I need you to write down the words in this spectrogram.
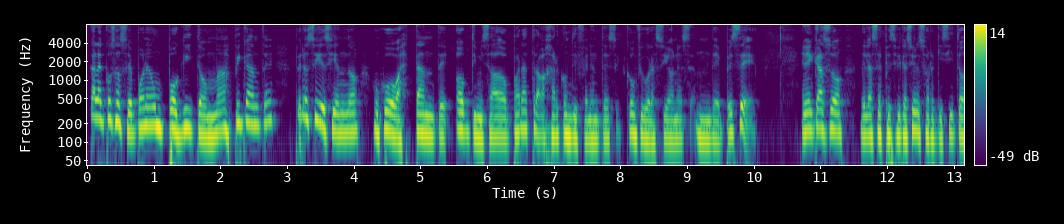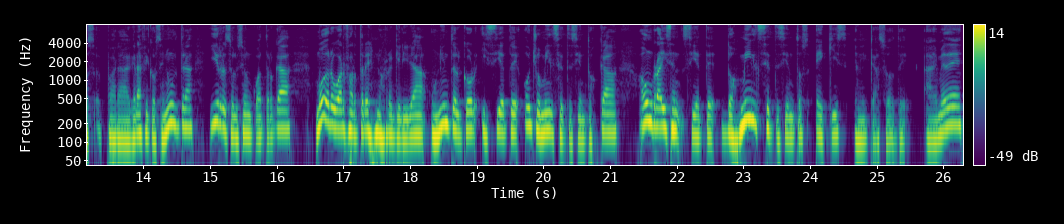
acá la cosa se pone un poquito más picante, pero sigue siendo un juego bastante optimizado para trabajar con diferentes configuraciones de PC. En el caso de las especificaciones o requisitos para gráficos en ultra y resolución 4K, Modern Warfare 3 nos requerirá un Intel Core i7 8700K a un Ryzen 7 2700X en el caso de AMD.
